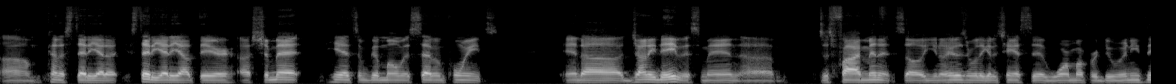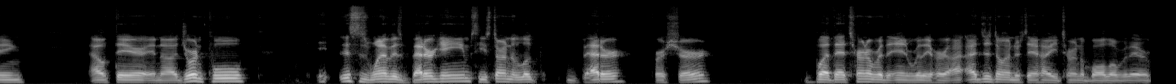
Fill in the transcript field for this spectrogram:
um, kind of steady at a steady Eddie out there. Uh, Shamet, he had some good moments, seven points, and uh, Johnny Davis, man. Uh, just five minutes. So, you know, he doesn't really get a chance to warm up or do anything out there. And uh, Jordan Poole, this is one of his better games. He's starting to look better for sure. But that turnover at the end really hurt. I, I just don't understand how he turned the ball over there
